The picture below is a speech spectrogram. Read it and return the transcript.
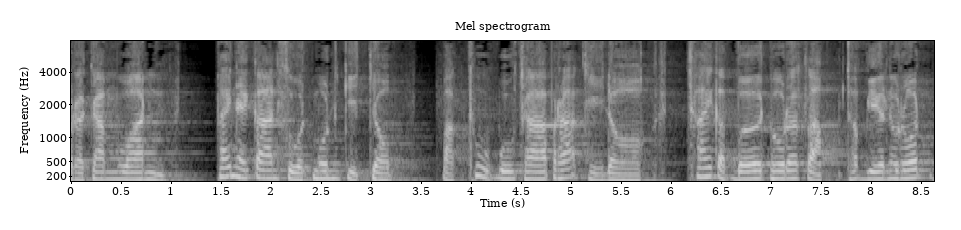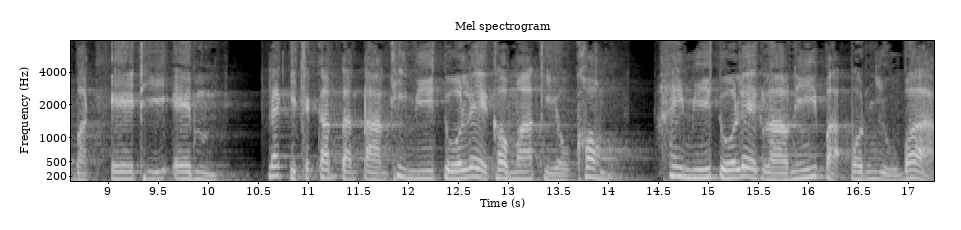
ประจำวันใช้ในการสวดมนต์กิจจบ ปักธูปบูชาพระกี่ดอก ใช้กับเบอร์โทรศัพท์ ทะเบียนรถบัตร ATM และกิจกรรมต่างๆ ที่มีตัวเลขเข้ามาเกี่ยวข้อง ให้มีตัวเลขเหล่านี้ปะปนอยู่บ้าง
